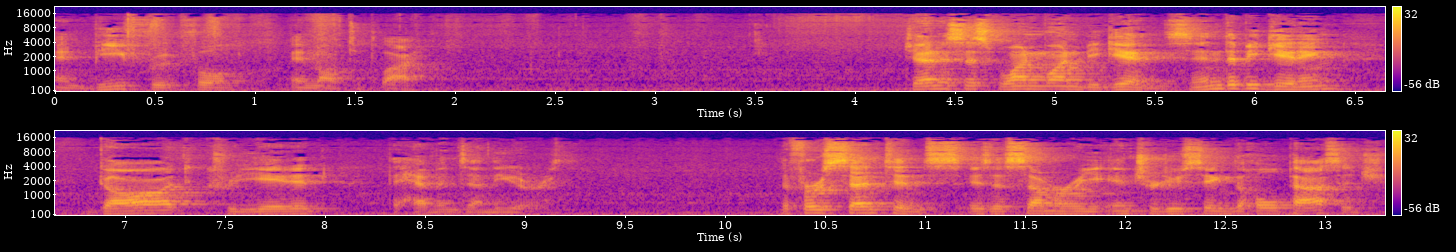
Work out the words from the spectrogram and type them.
and be fruitful and multiply. Genesis 1 1 begins In the beginning, God created the heavens and the earth. The first sentence is a summary introducing the whole passage.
